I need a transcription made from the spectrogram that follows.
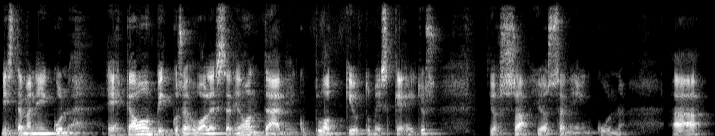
mistä mä niin kun ehkä on pikkusen huolissani, on tämä niin blokkiutumiskehitys, jossa, jossa niin kun, ää,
